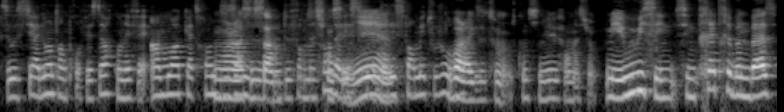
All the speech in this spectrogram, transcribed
c'est aussi à nous, en tant que professeur, qu'on ait fait un mois, 4 ans, 10 Voilà, ans c'est ça. de, de formation, De d'aller se, former toujours. hein. Voilà, exactement, de continuer les formations. Mais oui, oui, c'est une, très très bonne base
